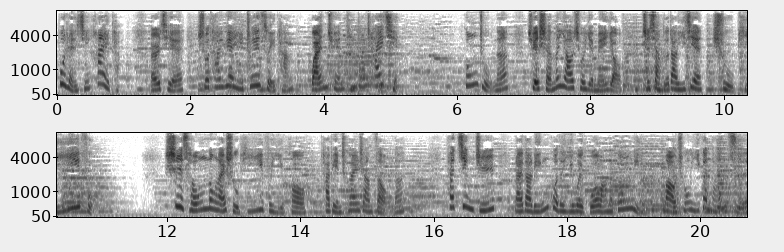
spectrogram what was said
不忍心害她，而且说他愿意追随她，完全听她差遣。公主呢，却什么要求也没有，只想得到一件鼠皮衣服。侍从弄来鼠皮衣服以后，他便穿上走了。他径直来到邻国的一位国王的宫里，冒充一个男子，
